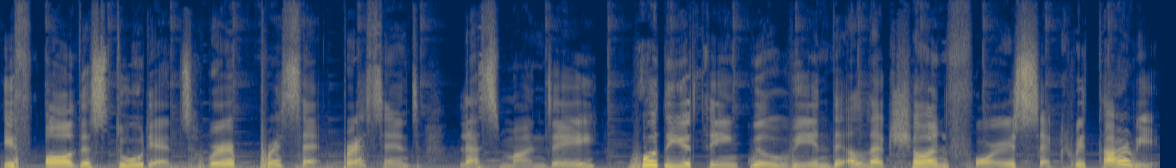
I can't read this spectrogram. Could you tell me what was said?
If all the students were present, present last Monday, who do you think will win the election for secretary?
